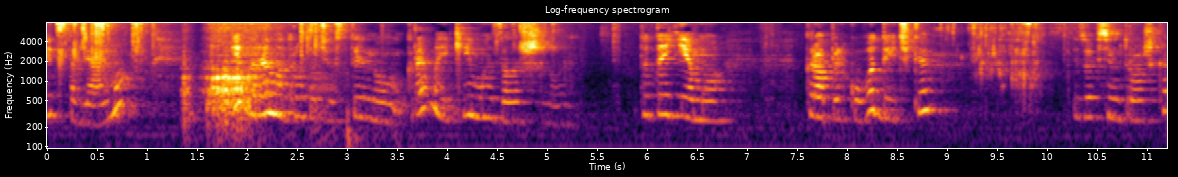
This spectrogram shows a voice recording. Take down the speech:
відставляємо і беремо другу частину крему, який ми залишили. Додаємо крапельку водички, зовсім трошки.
